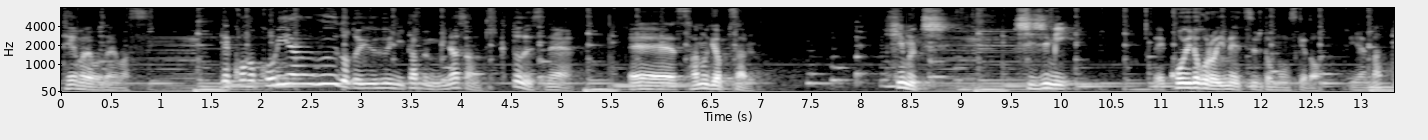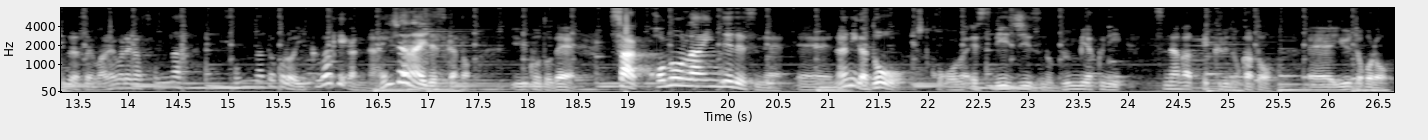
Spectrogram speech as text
テーマでございます。でこのコリアンフードというふうに多分皆さん聞くとですね、えー、サムギョプサルキムチチヂミえこういうところをイメージすると思うんですけど。いや待ってください。我々がそんなそんなところ行くわけがないじゃないですかと。いうことで。さあこの LINE でですね、えー、何がどうちょっとここの SDGs の文脈につながってくるのかというところ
